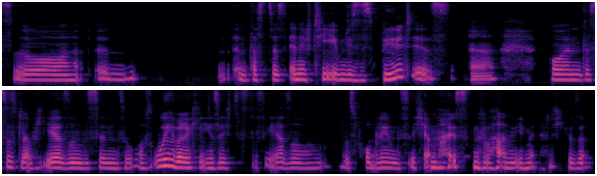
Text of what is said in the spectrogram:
so, äh, dass das NFT eben dieses Bild ist. Ja. Und das ist, glaube ich, eher so ein bisschen so aus urheberrechtlicher Sicht ist das eher so das Problem, das ich am meisten wahrnehme, ehrlich gesagt.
